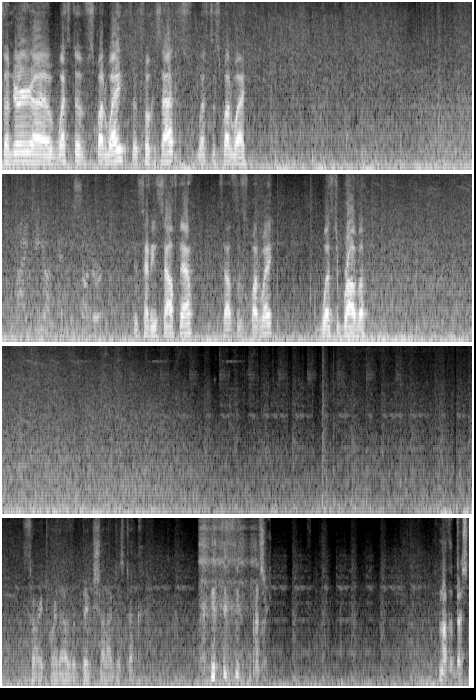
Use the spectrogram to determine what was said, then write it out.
Thunder, uh, west of Squad Way. So let's focus that. West of Squad Way. ID on enemy Sunderer. It's heading south now. South of Squad Way. West of Brava. Sorry, Tor, that was a big shot I just took. That's okay. I'm not the best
